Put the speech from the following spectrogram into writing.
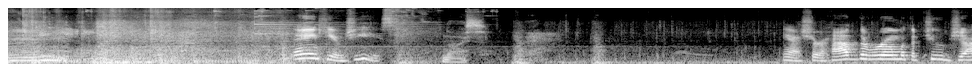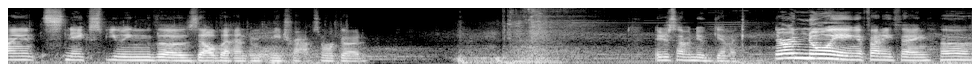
Mm. Thank you, jeez. Nice. Yeah, sure. Have the room with the two giant snakes spewing the Zelda enemy traps, and we're good. They just have a new gimmick. They're annoying, if anything. Ugh.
